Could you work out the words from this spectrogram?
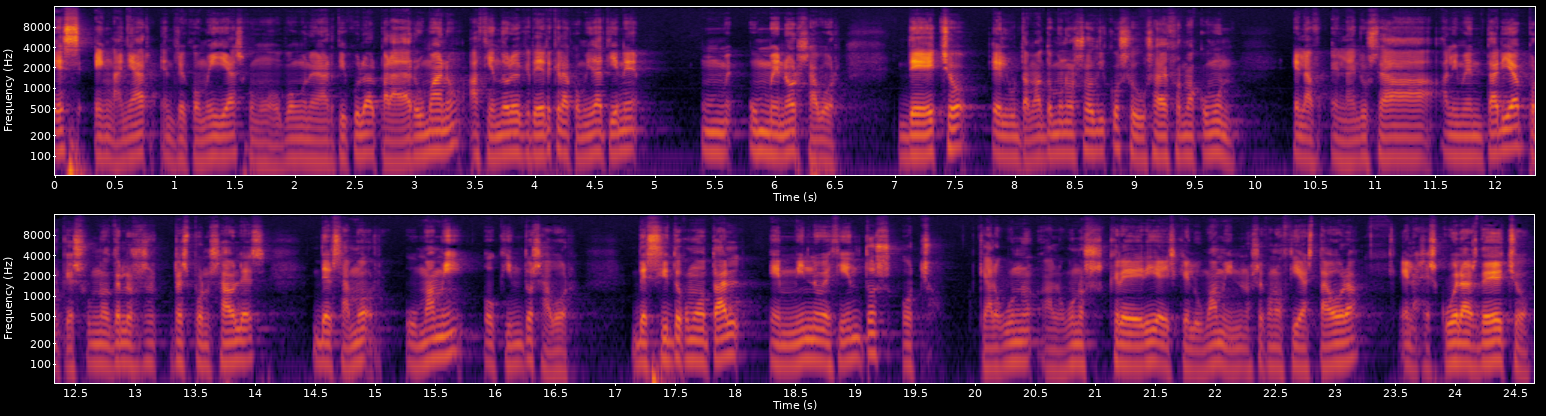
es engañar, entre comillas, como pongo en el artículo, al paladar humano, haciéndole creer que la comida tiene un, menor sabor. De hecho, el glutamato monosódico se usa de forma común en la, industria alimentaria porque es uno de los responsables del sabor umami o quinto sabor, descrito como tal en 1908, que algunos creeríais que el umami no se conocía hasta ahora. En las escuelas, de hecho,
